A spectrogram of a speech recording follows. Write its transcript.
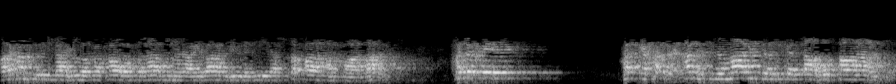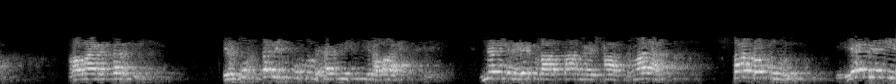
الحمد للہ وقفا وسلام عباد الذين اصطفى اما بعد. حضرت مالک رضی اللہ تعالیٰ روایت کر دی یہ مختلف کتب حدیث کی روایت ہے نبی علیہ السلام میں ساتھ ہمارا سب یجری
